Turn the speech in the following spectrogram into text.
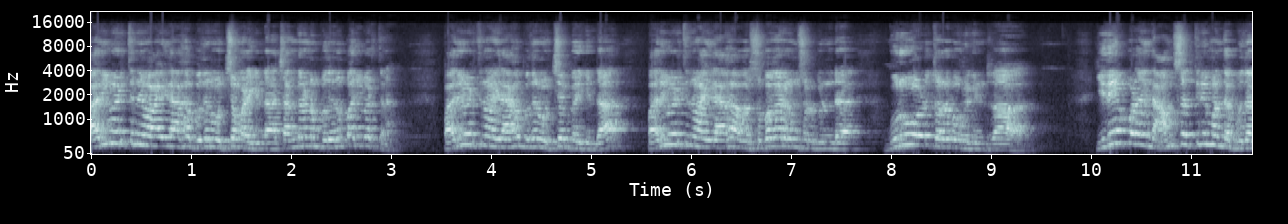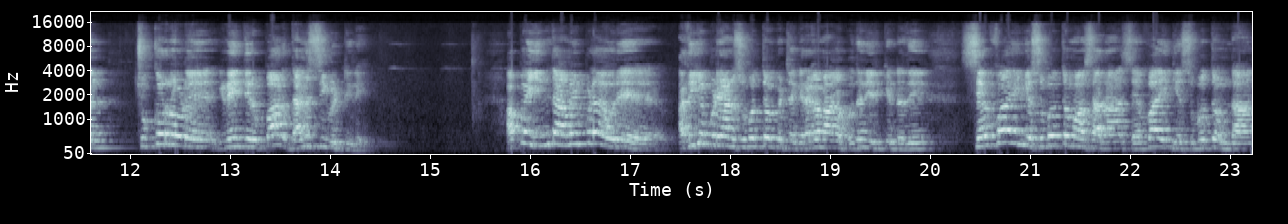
பரிவர்த்தனை வாயிலாக புதன் உச்சம் அடைகின்றார். சந்திரனும் புதனும் பரிவர்த்தனை. பரிவர்த்தனை வாயிலாக புதன் உச்சம் பெறுகின்றார். பரிவர்த்தனை வாயிலாக அவர் சுபகரம் சொல்கின்ற குருவோடு தொடர்பு கொள்கின்றார். இதே போல இந்த அம்சத்திலும் அந்த புதன் சுக்கரோடு இணைந்திருப்பார் தனுசி வெட்டிலே. அப்ப இந்த அமைப்புல ஒரு அதிகப்படியான சுபத்துவம் பெற்ற கிரகமாக புதன் இருக்கின்றது. செவ்வாய் இங்க சுபத்துவமா சாரா? செவ்வாய் இங்க சுபத்துவம் தான்.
